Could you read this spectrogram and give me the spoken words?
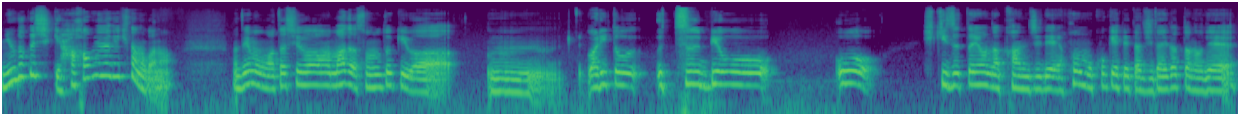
入学式母親だけ来たのかな。でも私はまだその時は、うん、割とうつ病を引きずったような感じで本もこけてた時代だったので、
